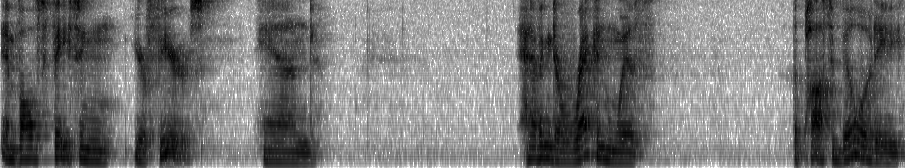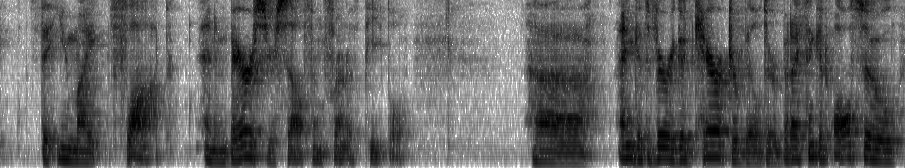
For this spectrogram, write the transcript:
involves facing your fears and having to reckon with the possibility that you might flop and embarrass yourself in front of people. Uh, I think it's a very good character builder, but I think it also,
